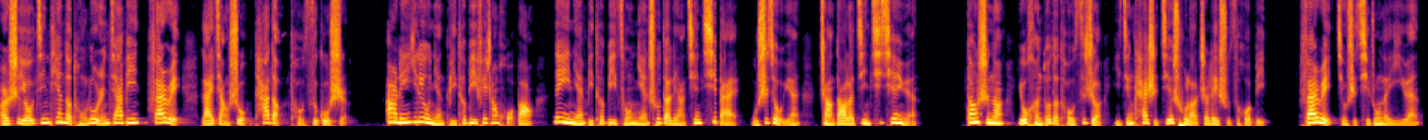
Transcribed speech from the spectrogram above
而是由今天的同路人嘉宾 Ferry 来讲述他的投资故事。二零一六年，比特币非常火爆。那一年，比特币从年初的两千七百五十九元涨到了近七千元。当时呢，有很多的投资者已经开始接触了这类数字货币，Ferry 就是其中的一员。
